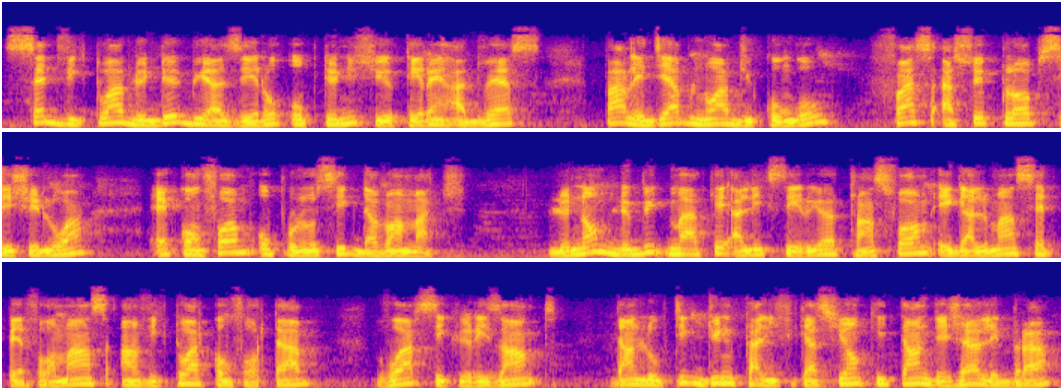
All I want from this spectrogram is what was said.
cette victoire de 2 buts à 0 obtenue sur terrain adverse par les Diables Noirs du Congo face à ce club séchellois est conforme au pronostic d'avant-match. Le nombre de buts marqués à l'extérieur transforme également cette performance en victoire confortable, voire sécurisante, dans l'optique d'une qualification qui tend déjà les bras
